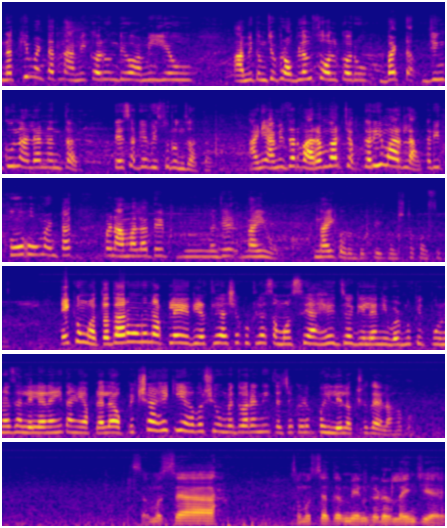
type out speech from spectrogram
नक्की म्हणतात ना आम्ही करून देऊ आम्ही येऊ आम्ही तुमचे प्रॉब्लेम सॉल्व्ह करू. बट जिंकून आल्यानंतर ते सगळे विसरून जातात. आणि आम्ही जर वारंवार चक्करही मारला तरी हो हो म्हणतात पण आम्हाला ते म्हणजे नाही हो नाही करून देत ती गोष्ट पॉसिबल एक मतदार म्हणून आपल्या एरियातल्या अशा कुठल्या समस्या आहेत ज्या गेल्या निवडणुकीत पूर्ण झालेल्या नाहीत आणि आपल्याला अपेक्षा आहे की यावर्षी उमेदवारांनी त्याच्याकडे पहिले लक्ष द्यायला हवं? समस्या समस्या तर मेन गडर लाईनची आहे.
